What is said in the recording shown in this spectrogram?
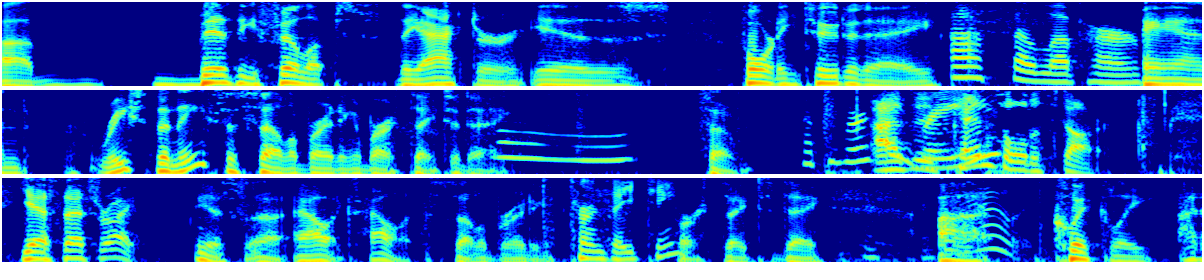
Uh, Busy Phillips, the actor, is 42 today. I so love her. And Reese the niece is celebrating a birthday today. So, Happy birthday, As is Reese. Ken's oldest daughter. yes, that's right. Yes, uh, Alex Hallett celebrating Turns 18. birthday today. Uh, Alex. quickly, I,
